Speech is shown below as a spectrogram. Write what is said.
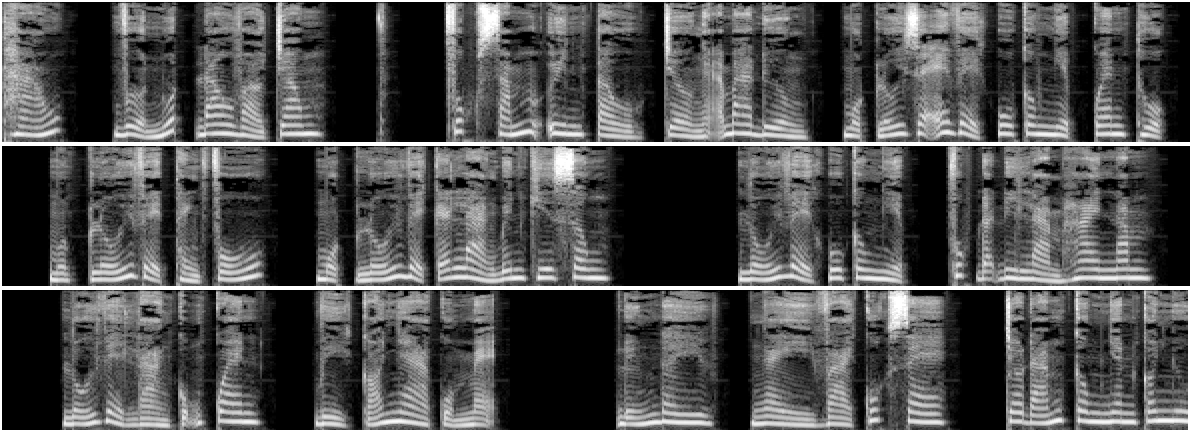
tháo, vừa nuốt đau vào trong. Phúc sắm uyên tàu chờ ngã ba đường, một lối rẽ về khu công nghiệp quen thuộc, một lối về thành phố, một lối về cái làng bên kia sông. Lối về khu công nghiệp, Phúc đã đi làm hai năm. Lối về làng cũng quen, vì có nhà của mẹ. Đứng đây ngày vài cuốc xe, cho đám công nhân có nhu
